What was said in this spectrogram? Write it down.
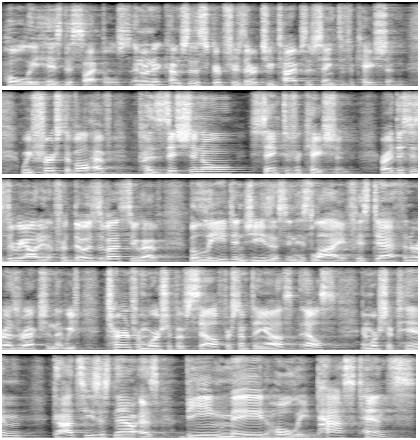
holy his disciples. And when it comes to the scriptures, there are two types of sanctification. We first of all have positional sanctification right? This is the reality that for those of us who have believed in Jesus, in his life, his death, and resurrection, that we've turned from worship of self or something else, else and worshiped him, God sees us now as being made holy. Past tense,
